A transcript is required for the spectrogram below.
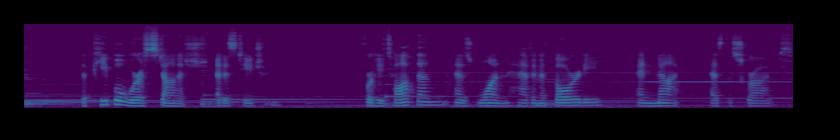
The people were astonished at his teaching, for he taught them as one having authority and not as the scribes.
